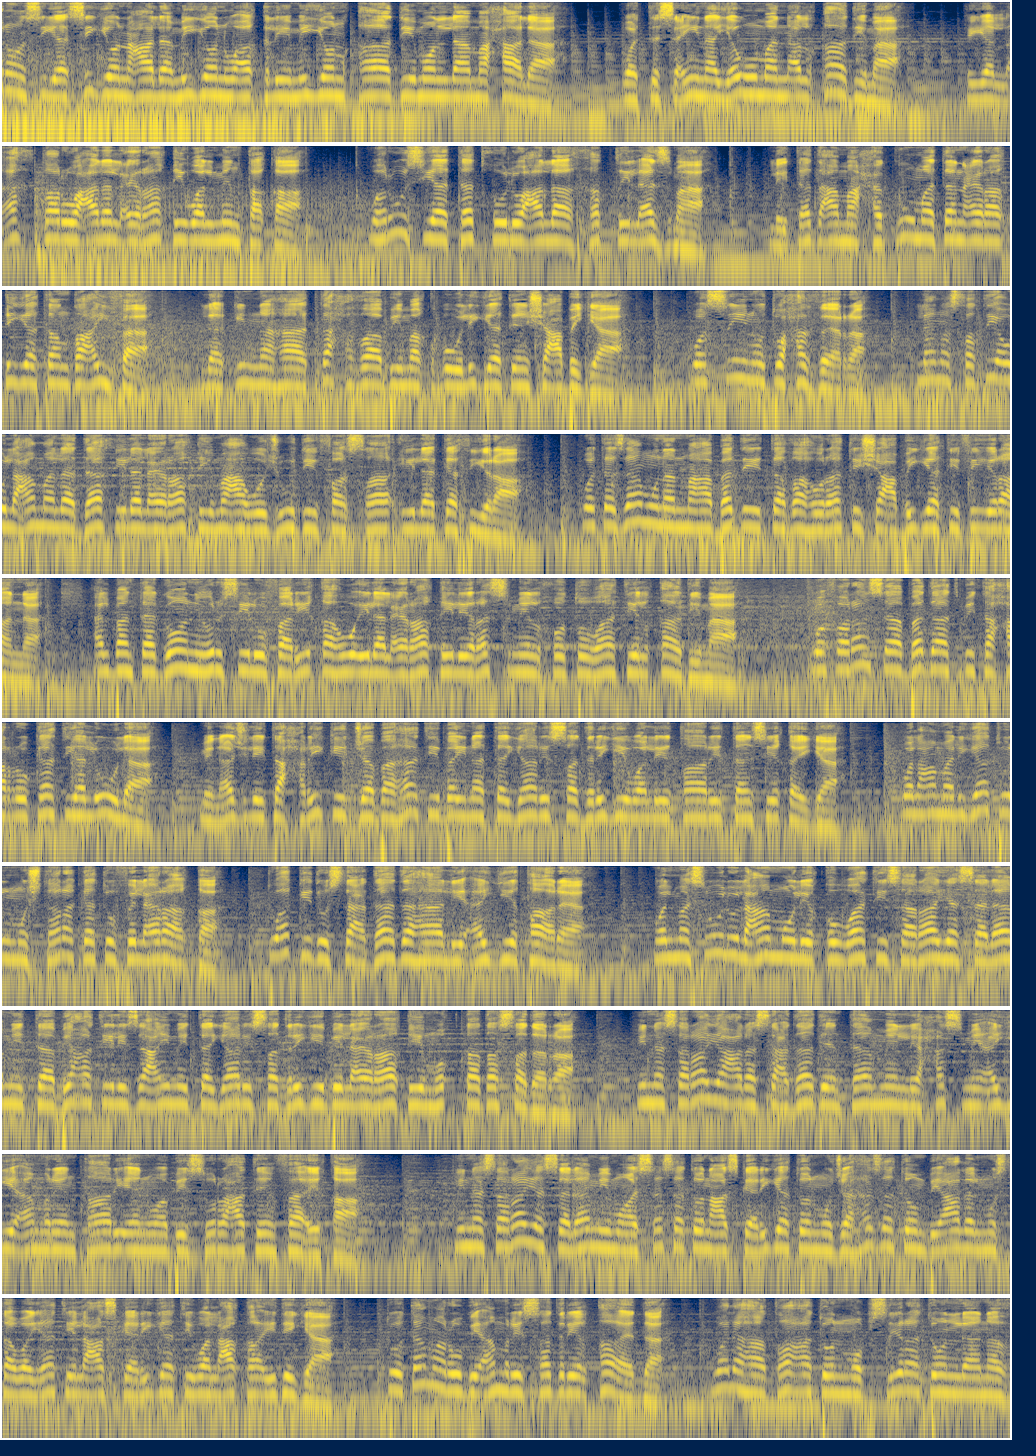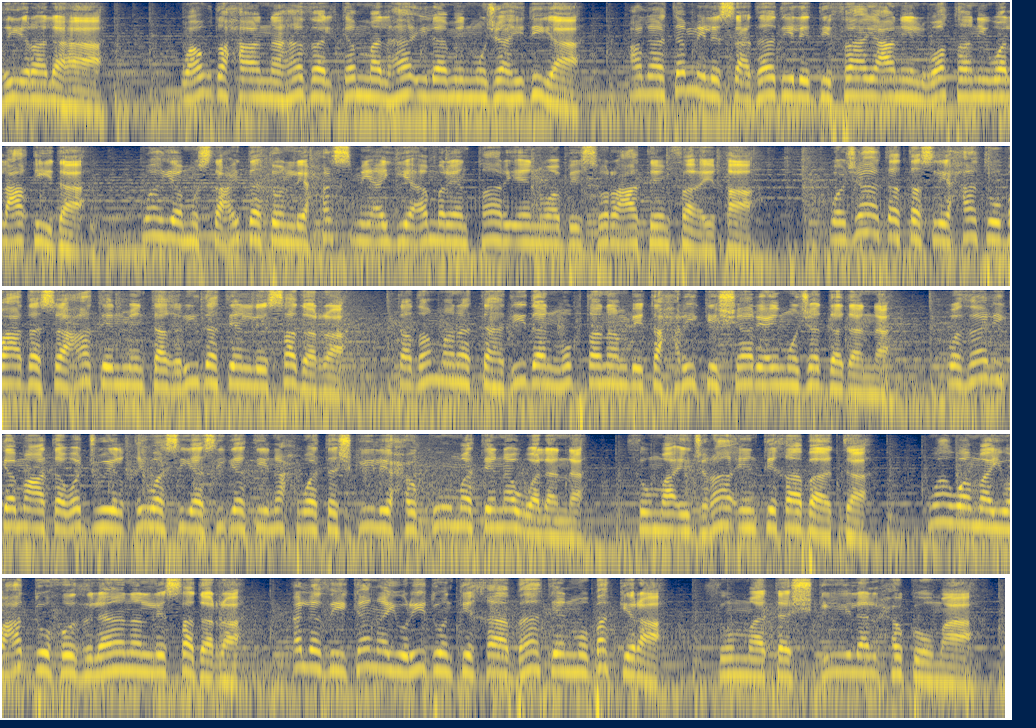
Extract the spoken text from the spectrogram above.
تغيير سياسي عالمي وأقليمي قادم لا محالة والتسعين يوما القادمة هي الأخطر على العراق والمنطقة وروسيا تدخل على خط الأزمة لتدعم حكومة عراقية ضعيفة لكنها تحظى بمقبولية شعبية. والصين تحذر لا نستطيع العمل داخل العراق مع وجود فصائل كثيرة. وتزامنا مع بدء التظاهرات الشعبيه في إيران. البنتاغون يرسل فريقه إلى العراق لرسم الخطوات القادمة. وفرنسا بدأت بتحركاتها الأولى من أجل تحريك الجبهات بين التيار الصدري والإطار التنسيقي. والعمليات المشتركة في العراق تؤكد استعدادها لأي طارئ. والمسؤول العام لقوات سرايا السلام التابعة لزعيم التيار الصدري بالعراق مقتدى الصدر. إن سرايا على استعداد تام لحسم أي أمر طارئ وبسرعة فائقة. إن سرايا السلام مؤسسة عسكرية مجهزة بأعلى المستويات العسكرية والعقائدية. تؤتمر بأمر الصدر القائد. ولها طاعة مبصرة لا نظير لها. وأوضح أن هذا الكم الهائل من مجاهدية. على تم الاستعداد للدفاع عن الوطن والعقيدة وهي مستعدة لحسم أي أمر طارئ وبسرعة فائقة. وجاءت التصريحات بعد ساعات من تغريدة للصدر. تضمنت تهديدا مبطنا بتحريك الشارع مجددا. وذلك مع توجه القوى السياسية نحو تشكيل حكومة اولا ثم إجراء انتخابات. وهو ما يعد خذلانا للصدر. الذي كان يريد انتخابات مبكرة ثم تشكيل الحكومة.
